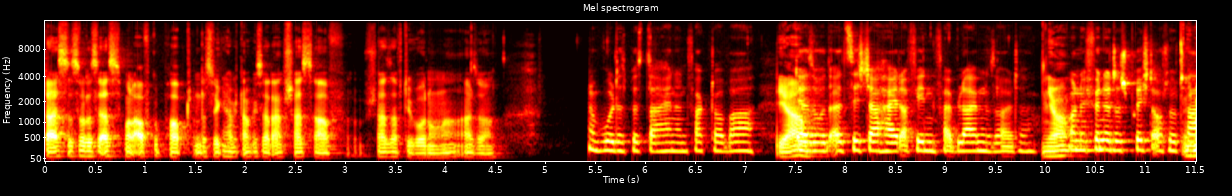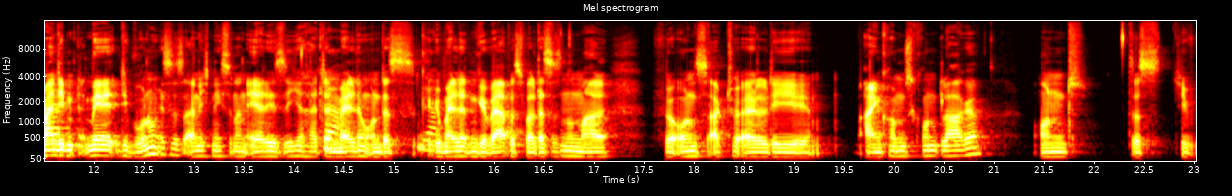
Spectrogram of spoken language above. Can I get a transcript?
da ist es so das erste Mal aufgepoppt und deswegen habe ich noch gesagt, ach, scheiß drauf, scheiß auf die Wohnung. Ne? Also obwohl das bis dahin ein Faktor war, ja. der so als Sicherheit auf jeden Fall bleiben sollte. Ja. Und ich finde, das spricht auch total. Ich meine, die, die Wohnung ist es eigentlich nicht, sondern eher die Sicherheit Klar. der Meldung und des ja. gemeldeten Gewerbes, weil das ist nun mal für uns aktuell die Einkommensgrundlage. Und das, die,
